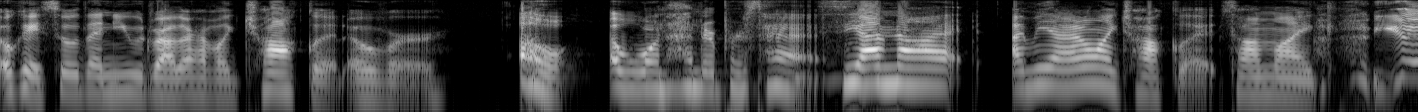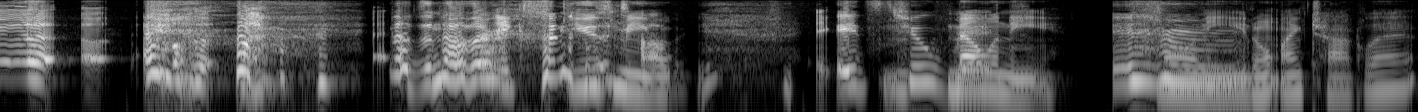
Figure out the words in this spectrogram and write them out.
Okay, so then you would rather have like chocolate over. Oh, a one hundred percent. See, I'm not. I mean, I don't like chocolate, so I'm like, Yeah. that's another. Excuse me, topic. It's too rich. Melanie. Melanie, you don't like chocolate?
